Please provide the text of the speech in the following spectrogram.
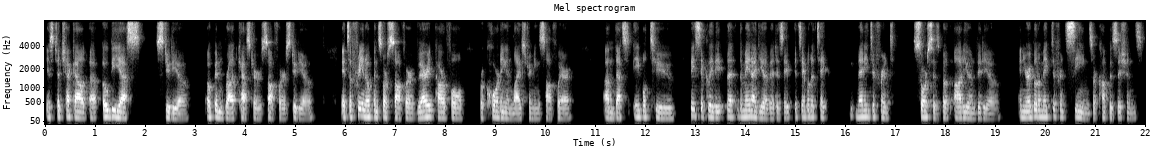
is to check out uh, OBS Studio, Open Broadcaster Software Studio. It's a free and open source software, very powerful recording and live streaming software um, that's able to, basically the, the, the main idea of it is it's able to take many different sources, both audio and video, and you're able to make different scenes or compositions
